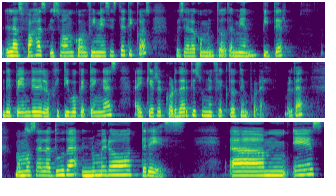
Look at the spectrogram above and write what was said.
las fajas que son con fines estéticos, pues ya lo comentó también Peter, depende del objetivo que tengas, hay que recordar que es un efecto temporal, ¿verdad? Vamos a la duda número 3. es,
